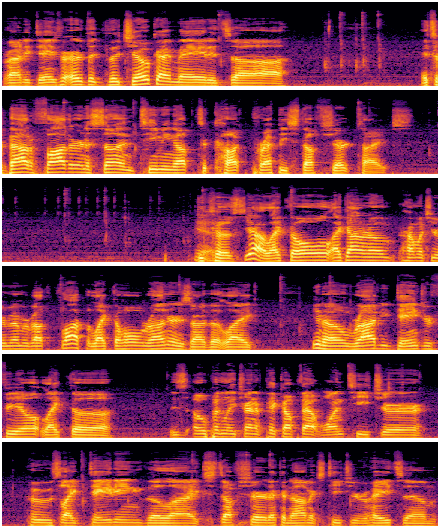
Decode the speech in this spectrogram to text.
Roddy Dangerfield. Or the the joke I made. It's uh. It's about a father and a son teaming up to cut preppy stuff shirt types. Yeah. because yeah, like the whole like I don't know how much you remember about the plot, but like the whole runners are that like you know Rodney Dangerfield like the is openly trying to pick up that one teacher who's like dating the like stuff shirt economics teacher who hates him.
